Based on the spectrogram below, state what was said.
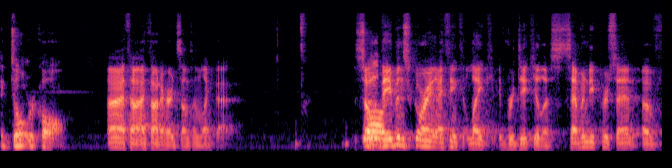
I don't recall. I thought I thought I heard something like that. So well, they've been scoring, I think, like ridiculous. Seventy percent of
